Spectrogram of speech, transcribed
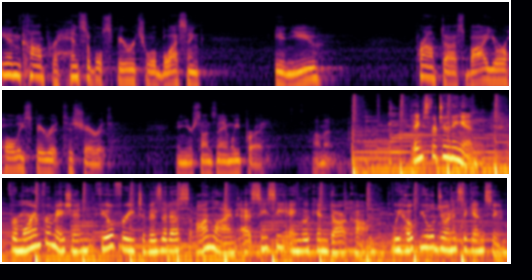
incomprehensible spiritual blessing in you Prompt us by your Holy Spirit to share it. In your Son's name we pray. Amen. Thanks for tuning in. For more information, feel free to visit us online at ccanglican.com. We hope you will join us again soon.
